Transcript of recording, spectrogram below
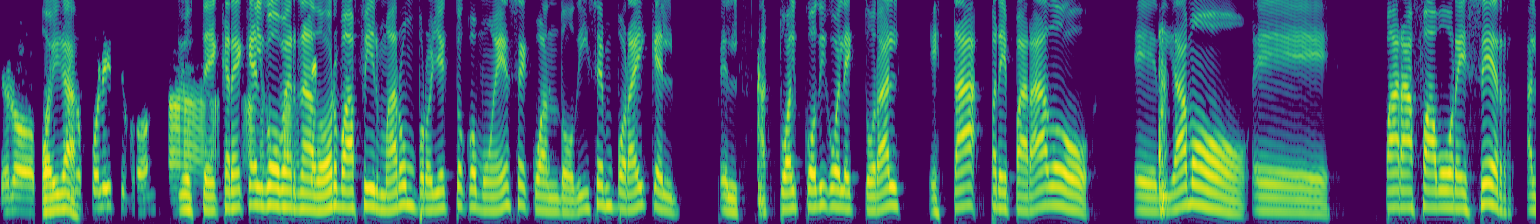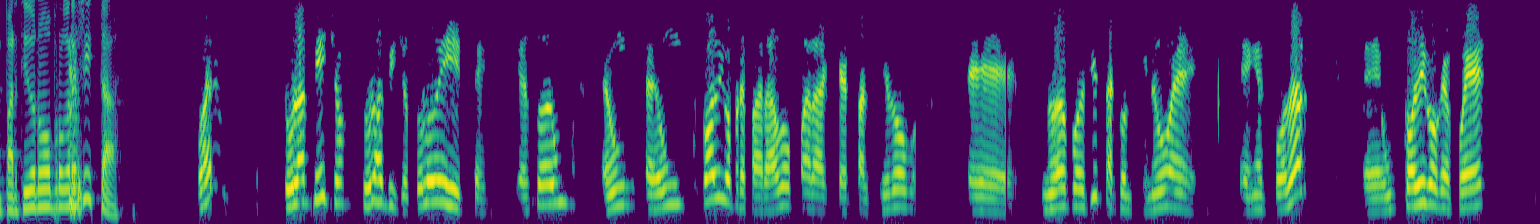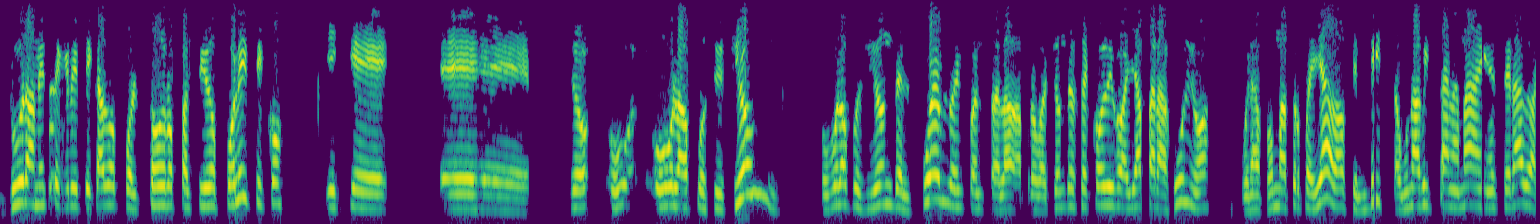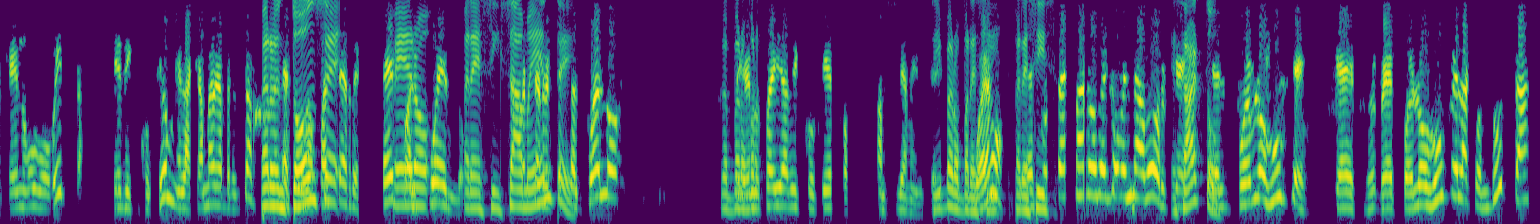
los partidos políticos. ¿Y usted cree que el gobernador va a firmar un proyecto como ese cuando dicen por ahí que el, el actual código electoral está preparado, eh, digamos, eh, para favorecer al Partido Nuevo Progresista? Bueno, tú lo has dicho, tú lo has dicho, tú lo dijiste. Eso es un, es un, es un código preparado para que el Partido eh, Nuevo Progresista continúe en el poder. Eh, un código que fue duramente criticado por todos los partidos políticos y que eh, hubo, hubo, la oposición, hubo la oposición del pueblo en cuanto a la aprobación de ese código allá para junio una forma atropellada, sin vista, una vista nada más en el Senado, a que no hubo vista de discusión en la Cámara de Pero entonces, pero precisamente, el pueblo, pero, pero, ampliamente. Sí, pero preci bueno, precis es hermano del gobernador, que, Exacto. que, el pueblo juzgue, que el pueblo juzgue la conducta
